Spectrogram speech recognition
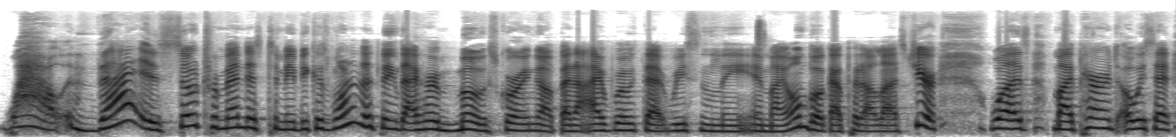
Wow, that is so tremendous to me because one of the things I heard most growing up, and I wrote that recently in my own book I put out last year, was my parents always said,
